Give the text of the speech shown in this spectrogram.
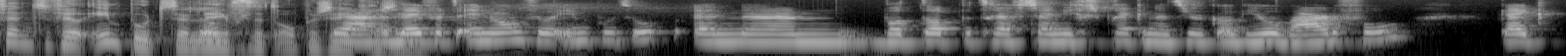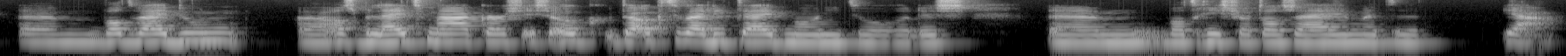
ontzettend veel input, eh, levert het op. ja, het levert enorm veel input op. En um, wat dat betreft zijn die gesprekken natuurlijk ook heel waardevol. Kijk, um, wat wij doen uh, als beleidsmakers is ook de actualiteit monitoren. Dus um, wat Richard al zei, met de, ja,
